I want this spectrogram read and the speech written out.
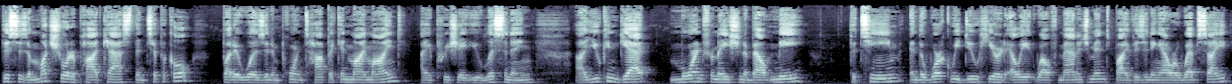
this is a much shorter podcast than typical, but it was an important topic in my mind. I appreciate you listening. Uh, you can get more information about me, the team, and the work we do here at Elliott Wealth Management by visiting our website,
